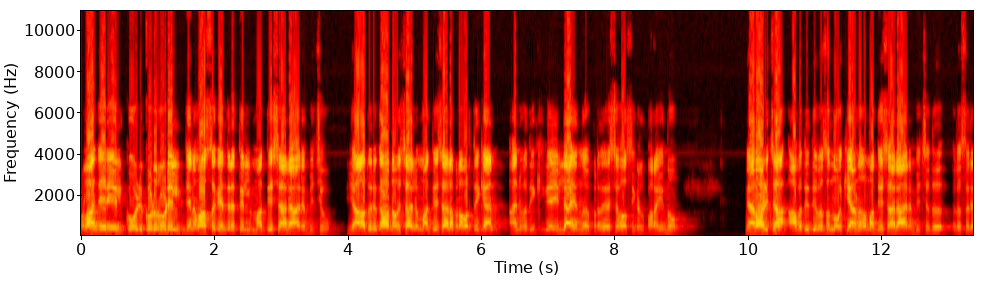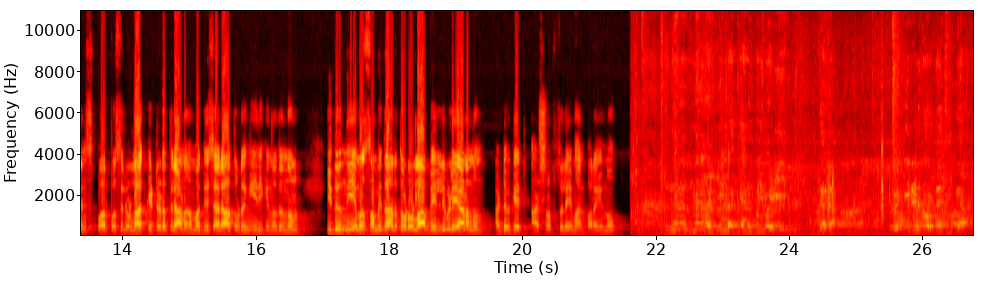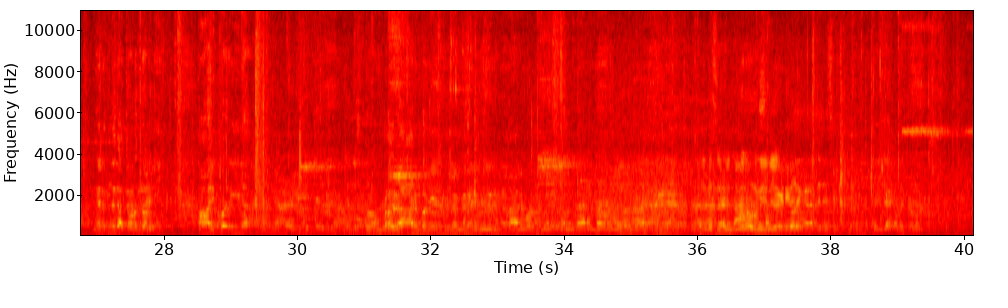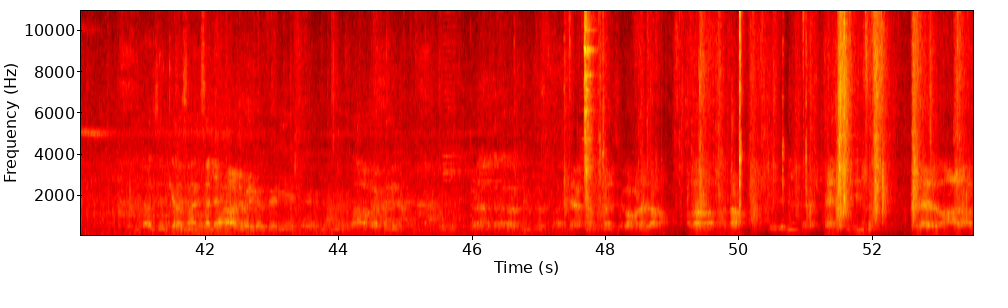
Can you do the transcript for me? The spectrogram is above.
വളാഞ്ചേരിയിൽ കോഴിക്കോട് റോഡിൽ ജനവാസ കേന്ദ്രത്തിൽ മദ്യശാല ആരംഭിച്ചു. യാതൊരു കാരണവശാലും മദ്യശാല പ്രവർത്തിക്കാൻ അനുവദിക്കുകയില്ല എന്ന് പ്രദേശവാസികൾ പറയുന്നു. ഞായറാഴ്ച അവധി ദിവസം നോക്കിയാണ് മദ്യശാല ആരംഭിച്ചത്. റെസിഡൻസ് പർപ്പസിലുള്ള കെട്ടിടത്തിലാണ് മദ്യശാല തുടങ്ങിയിരിക്കുന്നതെന്നും ഇത് നിയമ സംവിധാനത്തോടുള്ള വെല്ലുവിളിയാണെന്നും അഡ്വക്കേറ്റ് അഷ്റഫ് സുലൈമാൻ പറയുന്നു. ഇങ്ങനെ ആർക്കും അറിയില്ല നമ്മളെ ആരും പ്രതീക്ഷിച്ചില്ല അങ്ങനെ ഒരു വീടിന്റെ നാല് പുറത്ത് ഇങ്ങനെ സംവിധാനം ഉണ്ടാവുന്നുണ്ട് വീടുകൾ ഇങ്ങനെ ഇതിനെ ശരിയാക്കാൻ പറ്റുള്ളൂ അത് ശരിക്കും റെസിഡൻസ് അല്ലേ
